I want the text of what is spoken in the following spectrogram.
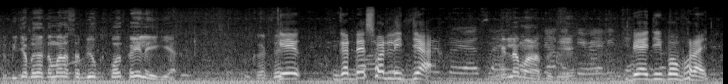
તો બીજા બધા તમારા સભ્યો કઈ લઈ ગયા? કે ગડેશ્વર લીધા. કેટલા માણસો છે બે જીપો ભરાય.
